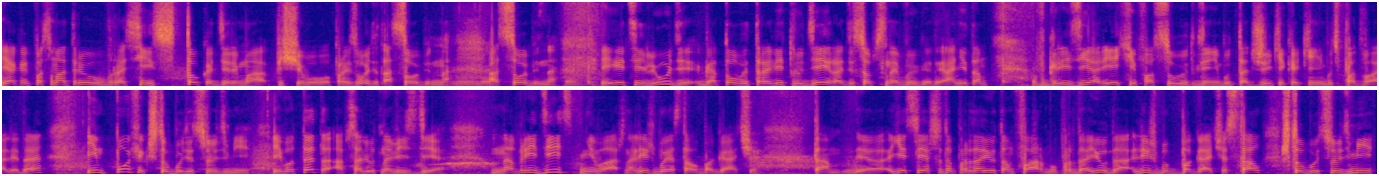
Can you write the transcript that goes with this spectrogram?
Я как посмотрю, в России столько дерьма пищевого производят, особенно, Ну, да. особенно. Да. И эти люди готовы травить людей ради собственной выгоды. Они там в грязи орехи фасуют где-нибудь, таджики какие-нибудь в подвале, да? Им пофиг, что будет с людьми. И вот это абсолютно везде. Навредить неважно, лишь бы я стал богаче. Там, э, если я что-то продаю, там фарму продаю, да, лишь бы богаче стал, что будет с людьми,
